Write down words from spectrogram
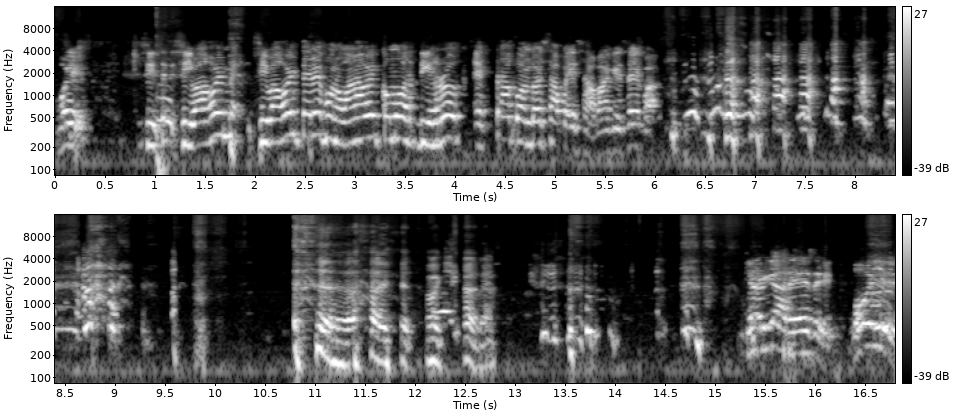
Oye, si, si, bajo el, si bajo el teléfono van a ver cómo D-Rock está cuando esa pesa, para que sepa. Ay, carajo. ¿Qué garete? Oye,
